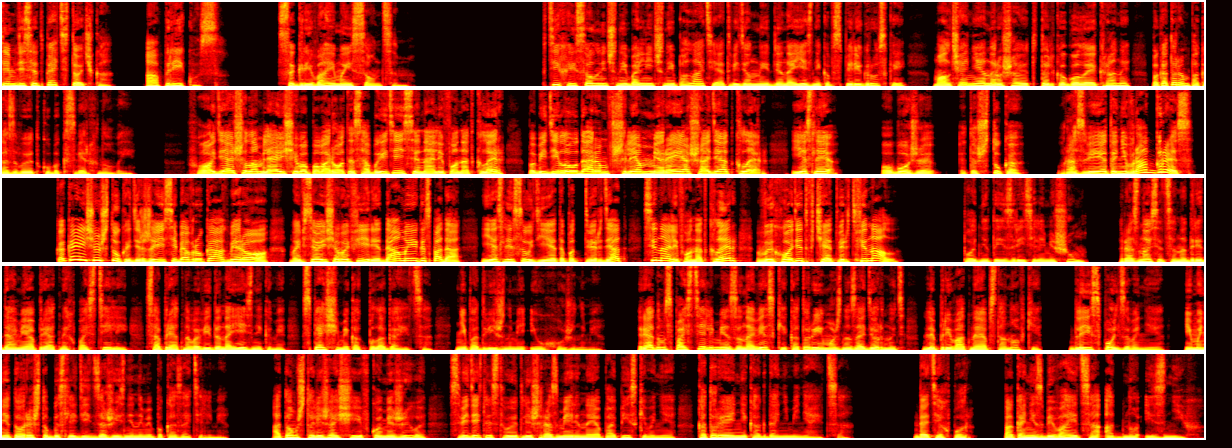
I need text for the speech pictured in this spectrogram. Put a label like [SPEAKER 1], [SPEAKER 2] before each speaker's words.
[SPEAKER 1] 75. Точка. Априкус. Согреваемый солнцем. В тихой солнечной больничной палате, отведенной для наездников с перегрузкой, молчание нарушают только голые экраны, по которым показывают кубок сверхновой. В ходе ошеломляющего поворота событий Сенали фон Атклер победила ударом в шлем Мирея Шади Атклер. Если... О боже, эта штука «Разве это не враг, Гресс?» «Какая еще штука? Держи себя в руках, Беро! Мы все еще в эфире, дамы и господа! Если судьи это подтвердят, Синали фон от Клэр выходит в четвертьфинал!» Поднятый зрителями шум разносится над рядами опрятных постелей с опрятного вида наездниками, спящими, как полагается, неподвижными и ухоженными. Рядом с постелями занавески, которые можно задернуть для приватной обстановки, для использования, и мониторы, чтобы следить за жизненными показателями. О том, что лежащие в коме живы, свидетельствует лишь размеренное попискивание, которое никогда не меняется. До тех пор, пока не сбивается одно из них.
